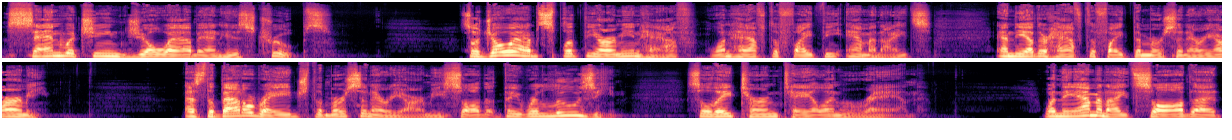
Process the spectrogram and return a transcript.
sandwiching Joab and his troops. So Joab split the army in half, one half to fight the Ammonites, and the other half to fight the mercenary army. As the battle raged, the mercenary army saw that they were losing, so they turned tail and ran. When the Ammonites saw that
